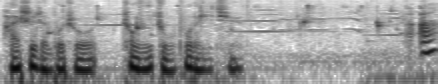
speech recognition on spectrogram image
还是忍不住冲你嘱咐了一句：“啊！”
